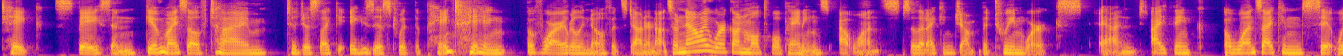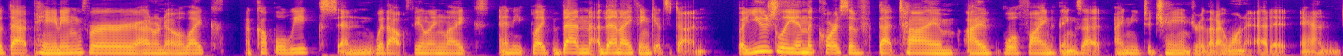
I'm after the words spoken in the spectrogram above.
take space and give myself time to just like exist with the painting before i really know if it's done or not. So now i work on multiple paintings at once so that i can jump between works. And i think once i can sit with that painting for i don't know like a couple weeks and without feeling like any like then then I think it's done. But usually in the course of that time, I will find things that I need to change or that I want to edit. And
